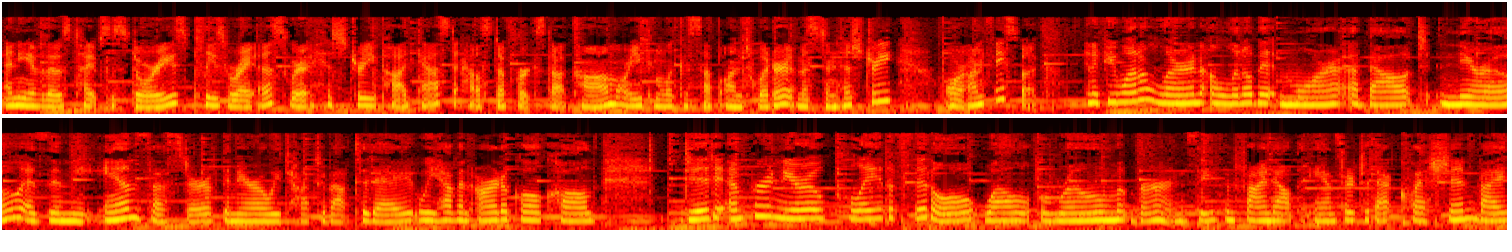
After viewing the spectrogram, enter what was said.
any of those types of stories, please write us. We're at historypodcast at howstuffworks.com or you can look us up on Twitter at in History or on Facebook. And if you want to learn a little bit more about Nero, as in the ancestor of the Nero we talked about today, we have an article called did Emperor Nero play the fiddle while Rome burned? So you can find out the answer to that question by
